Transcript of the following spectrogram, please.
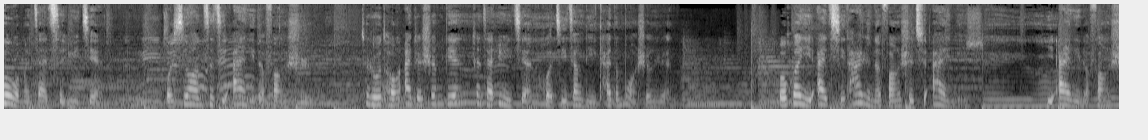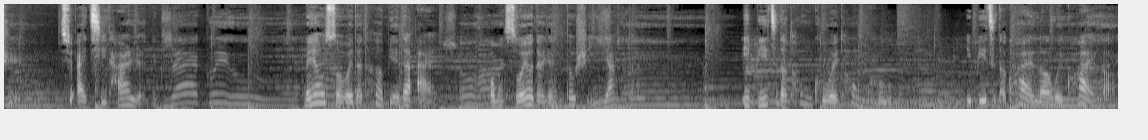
果我们再次遇见，我希望自己爱你的方式，就如同爱着身边正在遇见或即将离开的陌生人。我会以爱其他人的方式去爱你，以爱你的方式去爱其他人。没有所谓的特别的爱，我们所有的人都是一样的，以彼此的痛苦为痛苦，以彼此的快乐为快乐。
